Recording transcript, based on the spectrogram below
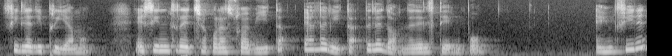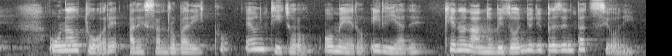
figlia di Priamo, e si intreccia con la sua vita e alla vita delle donne del tempo. E infine un autore, Alessandro Baricco, e un titolo, Omero, Iliade, che non hanno bisogno di presentazioni.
